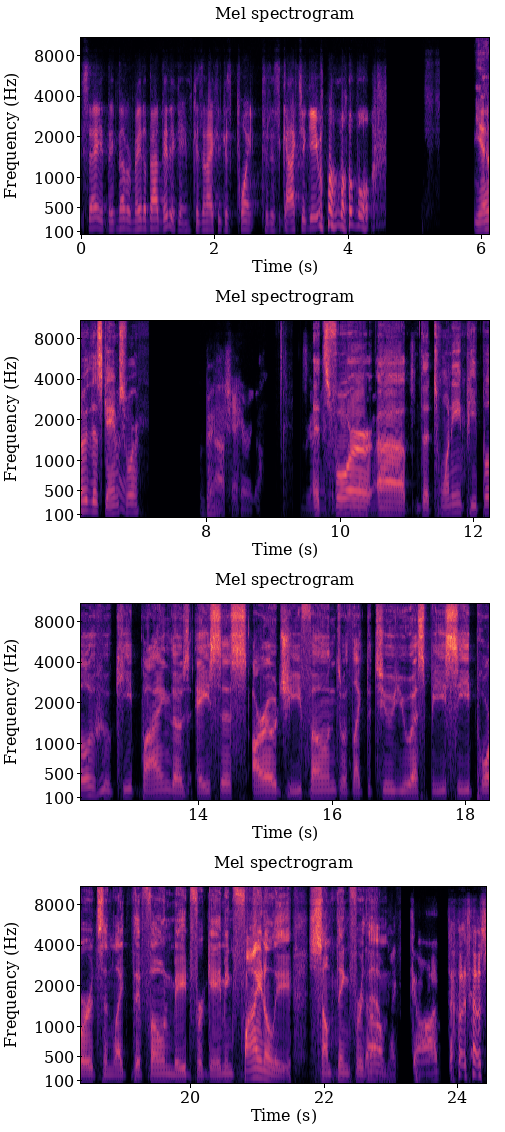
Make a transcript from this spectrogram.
say they've never made a bad video game because then I could just point to this gacha game on mobile. You know who this game's for? Bench. Okay, here we go. It's gonna It's make the video for uh, the 20 people who keep buying those Asus ROG phones with like the two USB C ports and like the phone made for gaming. Finally, something for them. Oh my god, those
